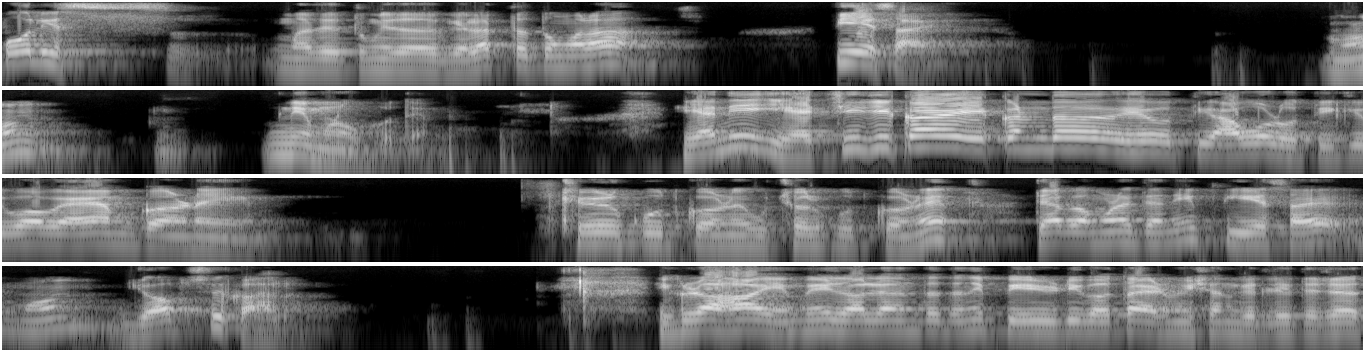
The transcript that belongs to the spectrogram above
पोलीसमध्ये तुम्ही जर गेलात तर तुम्हाला पी एस आय. म्हणून नेमणूक होते. यांनी ह्याची जी काय एकंद हे होती आवड होती किंवा व्यायाम करणे खेळकूद करणे उछलकूद करणे त्याप्रमाणे त्यांनी पी एस आय म्हणून जॉब स्वीकारला. इकडं हा एम ए झाल्यानंतर त्यांनी पी एच डी करता ॲडमिशन घेतली त्याच्यात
